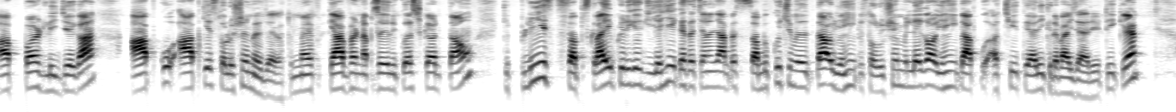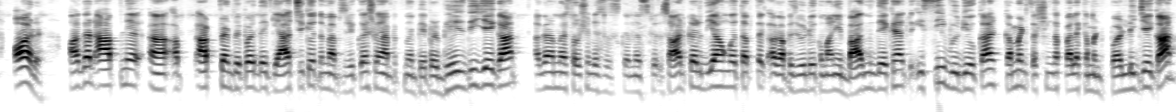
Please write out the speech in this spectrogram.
आप पढ़ लीजिएगा, आपको आपके सॉल्यूशन मिल जाएगा। तो मैं क्या फ्रेंड आपसे रिक्वेस्ट करता हूँ कि प्लीज़ सब्सक्राइब करिए, क्योंकि यही एक ऐसा चैनल जहाँ पे सब कुछ मिलता है और यहीं पे सॉल्यूशन मिलेगा और यहीं पे आपको अच्छी तैयारी करवाई जा रही है, ठीक है? और अगर आपने आप, आप फ्रेंड पेपर दे आ चुके हो तो मैं आपसे रिक्वेस्ट यहाँ पे पेपर भेज दीजिएगा। अगर मैं सोशल डिस्कस करना स्टार्ट कर दिया हूँ तब तक अगर आप इस वीडियो को मानिए बाद में देख रहे हैं तो इसी वीडियो का कमेंट सेक्शन का पहला कमेंट पढ़ लीजिएगा।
